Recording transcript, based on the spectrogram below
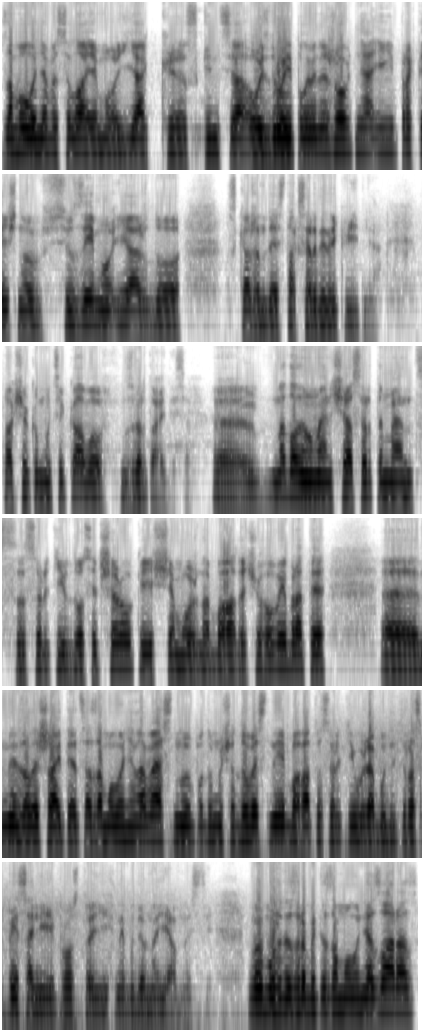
Замовлення висилаємо як е, з кінця, ой, з другої половини жовтня і практично всю зиму і аж до, скажімо, десь так середини квітня. Так що, кому цікаво, звертайтеся. Е, на даний момент ще асортимент сортів досить широкий, ще можна багато чого вибрати. Е, не залишайте це замовлення на весну, тому що до весни багато сортів вже будуть розписані і просто їх не буде в наявності. Ви можете зробити замовлення зараз,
